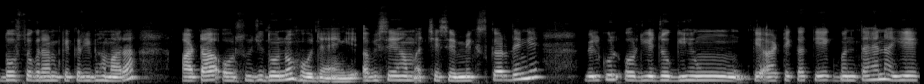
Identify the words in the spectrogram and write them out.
200 ग्राम के करीब हमारा आटा और सूजी दोनों हो जाएँगे। अब इसे हम अच्छे से मिक्स कर देंगे। बिल्कुल, और ये जो गेहूँ के आटे का केक बनता है ना, ये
